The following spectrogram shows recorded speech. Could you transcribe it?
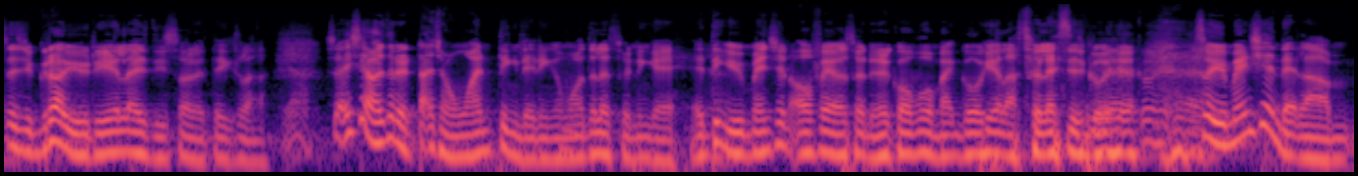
so as you grow up, you realize these sort of things. lah. Yeah. So actually, I wanted to touch on one thing that in a model is winning. I think you mentioned off air also the convo might go here. lah. so let's just go here. Go ahead, so you mentioned that um,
